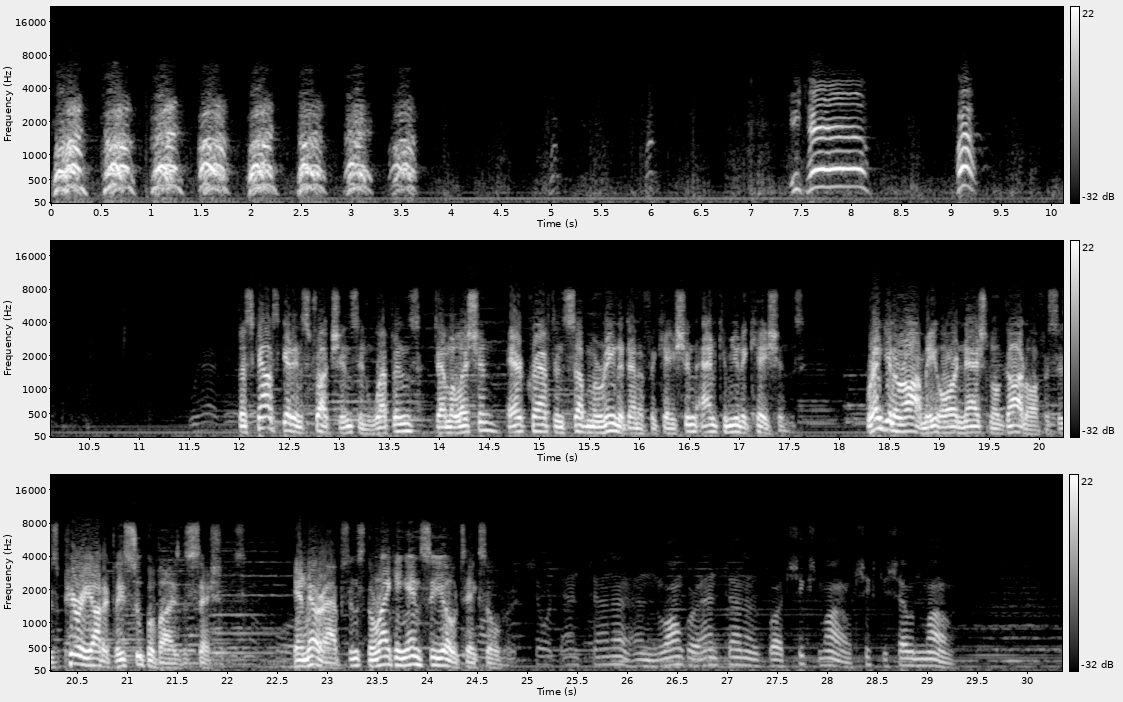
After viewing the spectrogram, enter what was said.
One, two, three, four. One, two, three, four. Detail. The scouts get instructions in weapons, demolition, aircraft and submarine identification, and communications. Regular Army or National Guard officers periodically supervise the sessions. In their absence, the ranking NCO takes over. Short antenna and longer antenna about six miles, 67 miles.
